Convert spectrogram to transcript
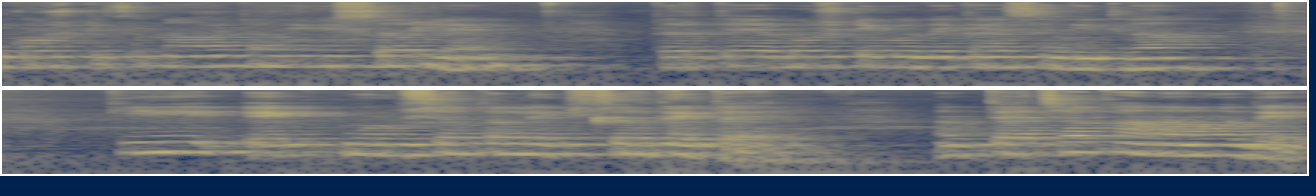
गोष्टीचं नाव आहे तर मी विसरले. तर त्या गोष्टीमध्ये काय सांगितलं? की एक मनुष्य आता लेक्चर देत आहे आणि त्याच्या कानामध्ये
